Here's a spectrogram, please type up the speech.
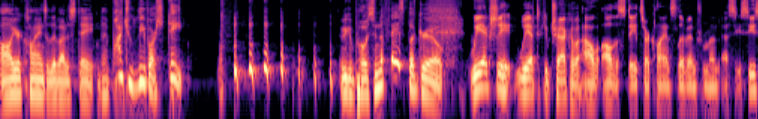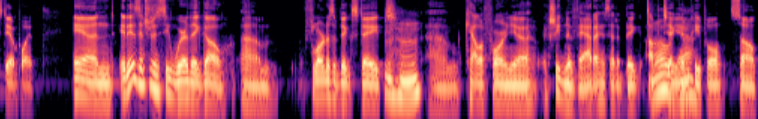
all your clients that live out of state. Like, Why'd you leave our state? we could post in the Facebook group. we actually we have to keep track of all, all the states our clients live in from an SEC standpoint, and it is interesting to see where they go. Um, Florida's a big state. Um, California, actually, Nevada has had a big uptick Oh, yeah. in people. So,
